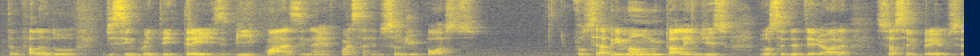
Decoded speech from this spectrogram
estamos falando de 53 bi quase, né, com essa redução de impostos. Você abrir mão muito além disso, você deteriora seu emprego, você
